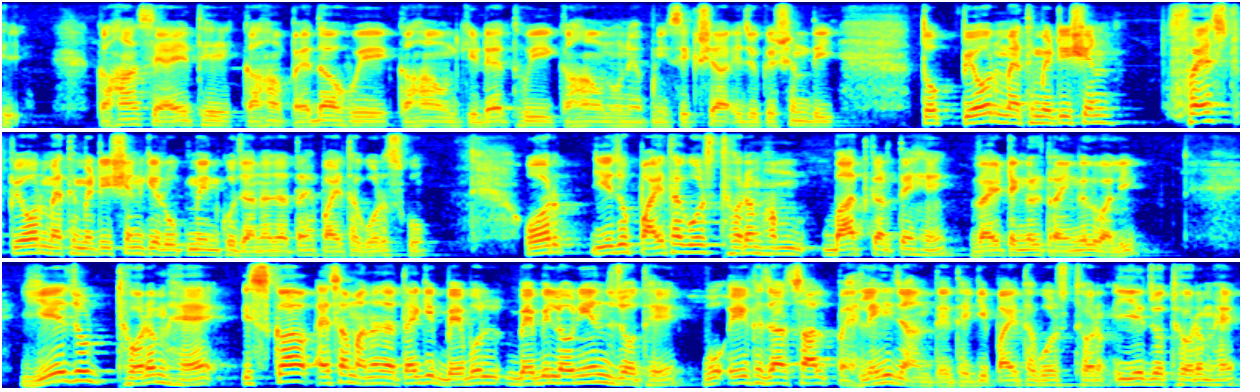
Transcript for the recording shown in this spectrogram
थे। कहाँ से आए थे, कहाँ पैदा हुए, कहाँ उनकी डेथ हुई, कहाँ उन्होंने अपनी शिक्षा, एजुकेशन दी। तो pure mathematician, first pure mathematician के रूप में इनको जाना जाता है पाइथागोरस को। और ये जो पाइथागोरस थ्योरम हम बात करते हैं, राइट एंगल ट्राइंगल वाली ये जो थ्योरम है, इसका ऐसा माना जाता है कि बेबुल बेबीलोनियंस जो थे, वो 1000 साल पहले ही जानते थे कि पाइथागोरस थ्योरम, ये जो थ्योरम है,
